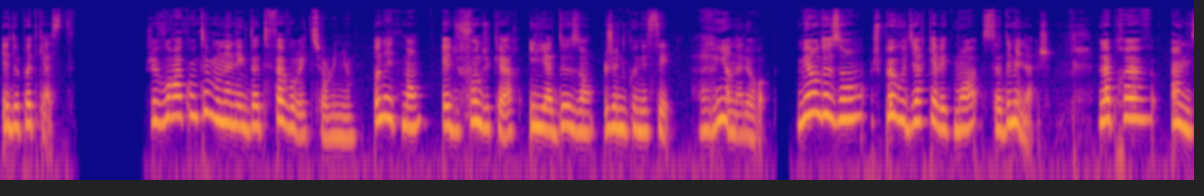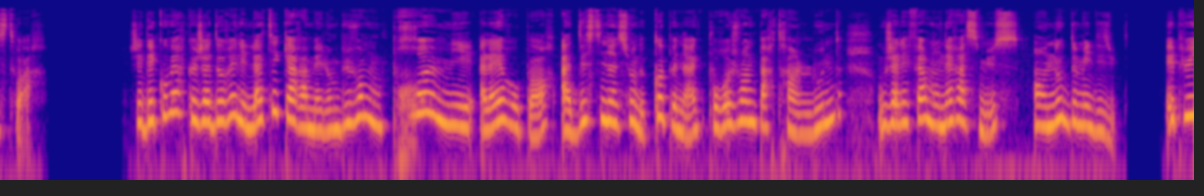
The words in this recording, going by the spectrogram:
et de podcast Je vais vous raconter mon anecdote favorite sur l'Union. Honnêtement, et du fond du cœur, il y a deux ans, je ne connaissais rien à l'Europe. Mais en deux ans, je peux vous dire qu'avec moi, ça déménage. La preuve en histoire. J'ai découvert que j'adorais les lattés caramel en buvant mon premier à l'aéroport à destination de Copenhague pour rejoindre par train Lund où j'allais faire mon Erasmus en août 2018. Et puis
